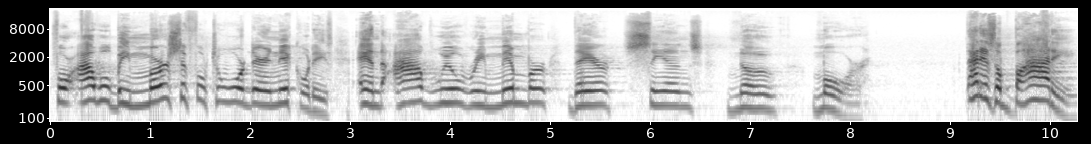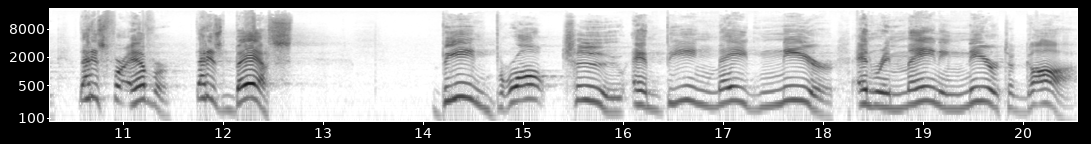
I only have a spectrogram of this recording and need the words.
for I will be merciful toward their iniquities, and I will remember their sins no more. That is abiding. That is forever. That is best. Being brought to and being made near and remaining near to God.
